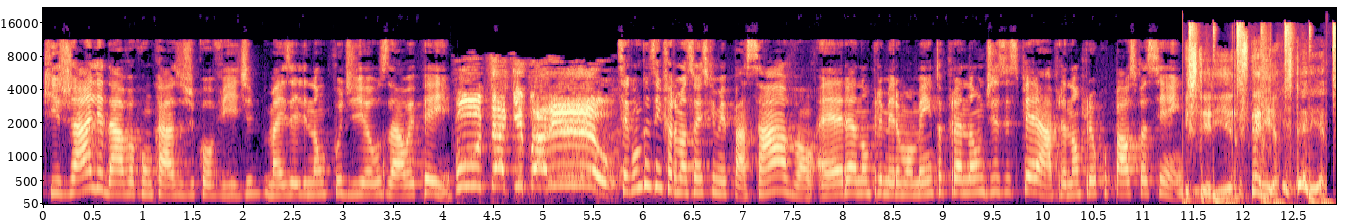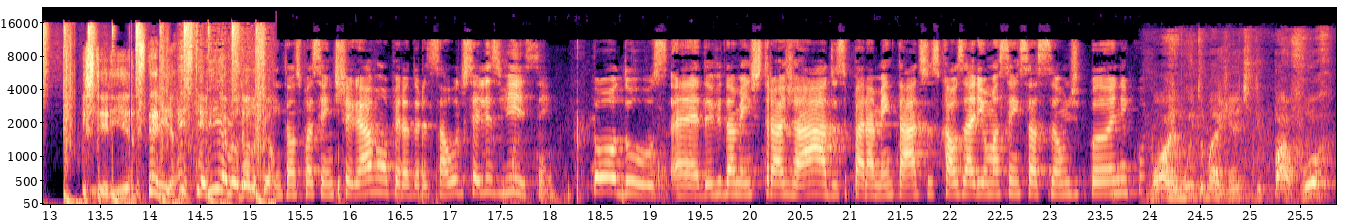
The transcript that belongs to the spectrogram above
que já lidava com casos de Covid, mas ele não podia usar o EPI. Puta que pariu! Segundo as informações que me passavam, era num primeiro momento para não desesperar, para não preocupar os pacientes. Histeria. Histeria. Histeria. Histeria. Histeria. Histeria, meu Deus do céu. Então, os pacientes chegavam à operadora de saúde, se eles vissem todos é, devidamente trajados e paramentados, isso causaria uma sensação de pânico. Morre muito mais gente de pavor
